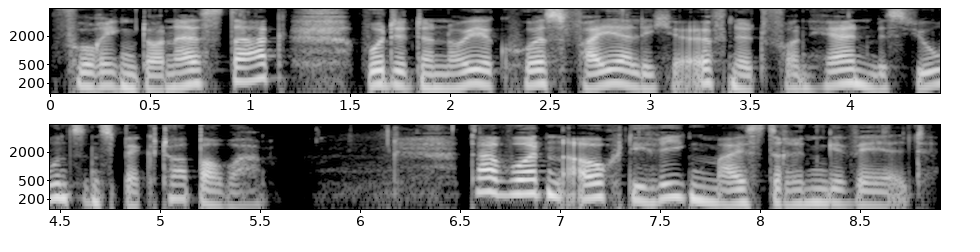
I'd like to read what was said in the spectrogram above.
Vorigen Donnerstag wurde der neue Kurs feierlich eröffnet von Herrn Missionsinspektor Bauer. Da wurden auch die Riegenmeisterinnen gewählt.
